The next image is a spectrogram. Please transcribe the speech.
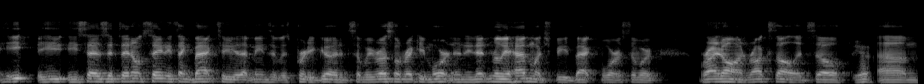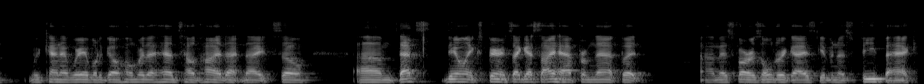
he, he he says if they don't say anything back to you, that means it was pretty good. And so we wrestled Ricky Morton, and he didn't really have much feedback for us. So we're right on, rock solid. So yeah. um, we kind of were able to go home with our heads held high that night. So um, that's the only experience I guess I have from that. But um, as far as older guys giving us feedback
